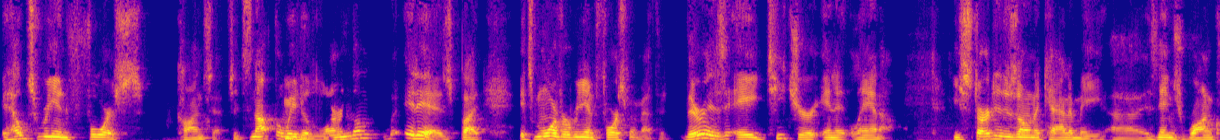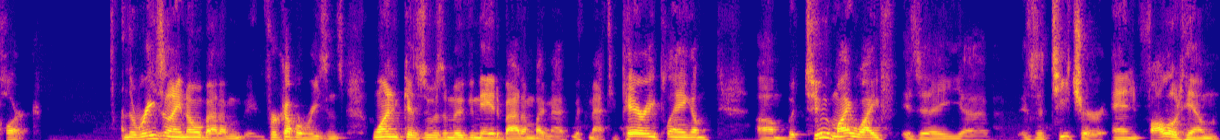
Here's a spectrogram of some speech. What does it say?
it helps reinforce concepts it's not the way mm-hmm. to learn them it is but it's more of a reinforcement method there is a teacher in atlanta he started his own academy uh, his name's ron clark and the reason I know about him for a couple of reasons. One, because there was a movie made about him by Matt, with Matthew Perry playing him. Um, but two, my wife is a uh, is a teacher and followed him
